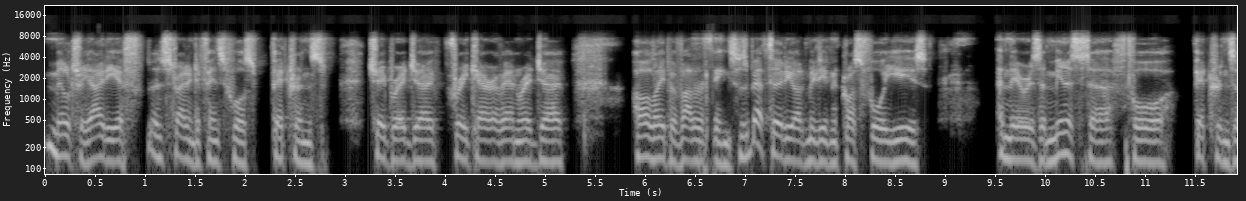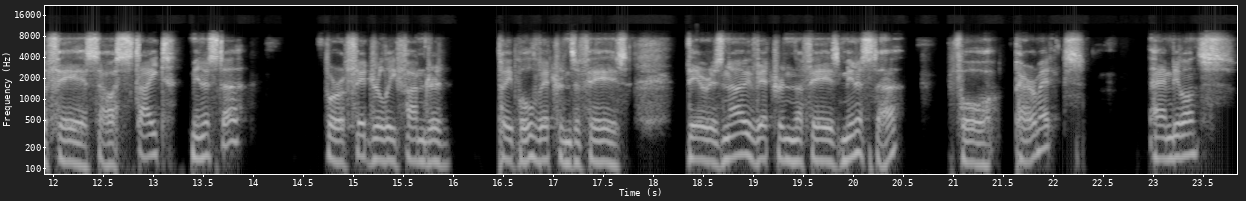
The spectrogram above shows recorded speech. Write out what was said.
military, ADF, Australian Defence Force veterans, cheap rego, free caravan rego, a whole heap of other things. Was about 30 odd million across four years. And there is a minister for Veterans Affairs. So a state minister for a federally funded people, Veterans Affairs. There is no Veteran Affairs minister for paramedics, ambulance,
